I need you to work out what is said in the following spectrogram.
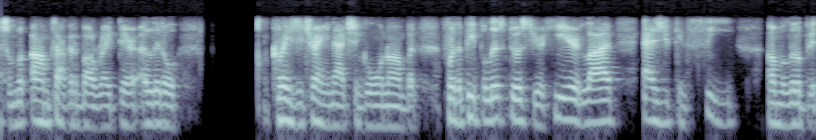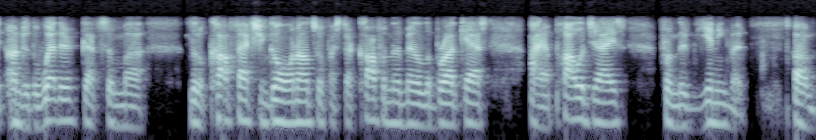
That's what I'm talking about right there. A little crazy train action going on. But for the people listening to us, you're here live. As you can see, I'm a little bit under the weather. Got some uh, little cough action going on. So if I start coughing in the middle of the broadcast, I apologize from the beginning. But um,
